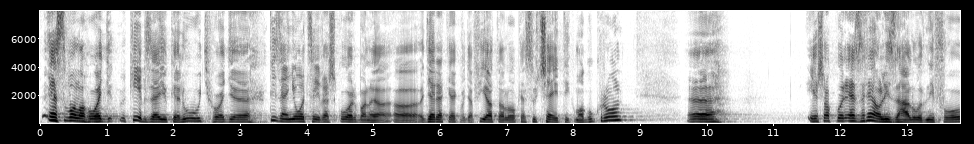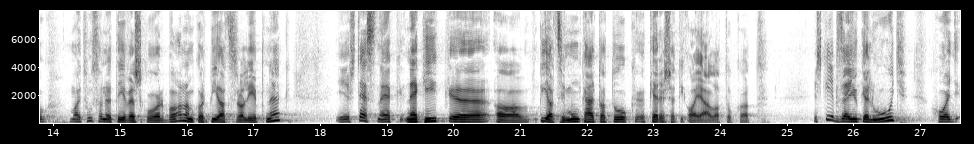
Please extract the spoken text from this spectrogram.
Ezt valahogy képzeljük el úgy, hogy 18 éves korban a gyerekek vagy a fiatalok ezt úgy sejtik magukról, és akkor ez realizálódni fog majd 25 éves korban, amikor piacra lépnek, és tesznek nekik a piaci munkáltatók kereseti ajánlatokat. És képzeljük el úgy, hogy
